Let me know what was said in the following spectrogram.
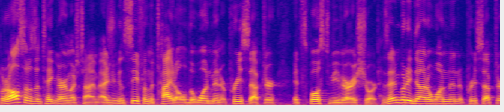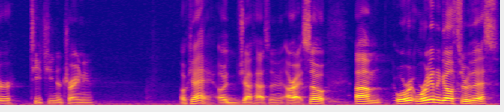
But it also doesn't take very much time. As you can see from the title, the one minute preceptor, it's supposed to be very short. Has anybody done a one minute preceptor teaching or training? Okay. Oh, Jeff has me. All right. So um, we're, we're going to go through this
